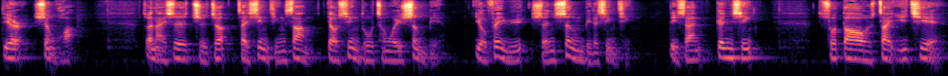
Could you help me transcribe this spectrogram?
第二，圣化，这乃是指着在性情上要信徒成为圣别，有份于神圣别的性情。第三，更新，说到在一切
